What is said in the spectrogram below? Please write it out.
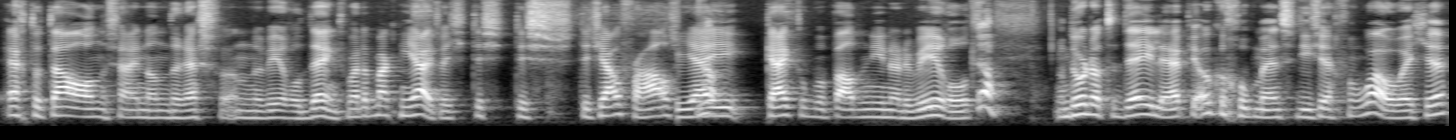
echt totaal anders zijn dan de rest van de wereld denkt. Maar dat maakt niet uit, weet je. Het is, het is, het is jouw verhaal. Jij kijkt op een bepaalde manier naar de wereld. Ja. En door dat te delen heb je ook een groep mensen die zeggen van... wow, weet je,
